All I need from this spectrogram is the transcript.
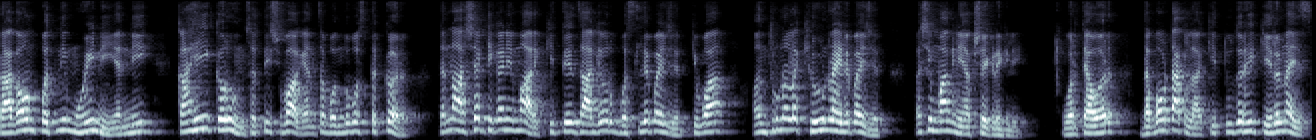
रागावून पत्नी मोहिनी यांनी काहीही करून सतीश वाघ यांचा बंदोबस्त कर. त्यांना अशा ठिकाणी मार की ते जागेवर बसले पाहिजेत किंवा अंथरुणाला खिळून राहिले पाहिजेत अशी मागणी अक्षयकडे केली. वर त्यावर दबाव टाकला की तू जर हे केलं नाहीस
